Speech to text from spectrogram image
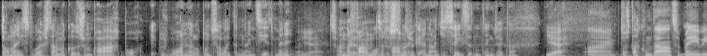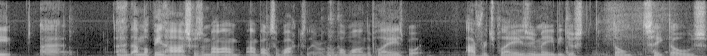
Dominated West Ham at Goodison Park, but it was 1 0 up until like the 90th minute. Yeah, And the fans, the fans were getting agitated and things like that. Yeah, um, does that come down to maybe? Uh, I'm not being harsh because I'm about, I'm, I'm about to wax lyrical about one of the players, but average players who maybe just don't take those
